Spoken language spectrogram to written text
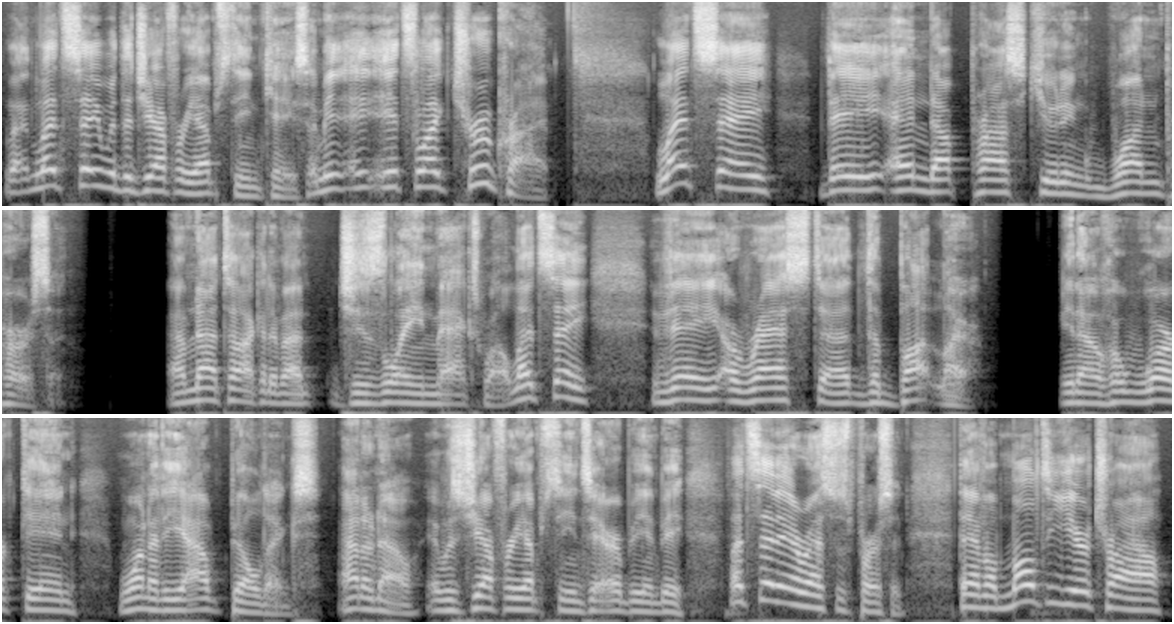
let's say with the Jeffrey Epstein case, I mean, it's like true crime. Let's say they end up prosecuting one person. I'm not talking about Ghislaine Maxwell. Let's say they arrest uh, the butler you know, who worked in one of the outbuildings. I don't know. It was Jeffrey Epstein's Airbnb. Let's say they arrest this person. They have a multi year trial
